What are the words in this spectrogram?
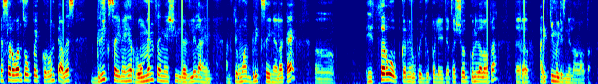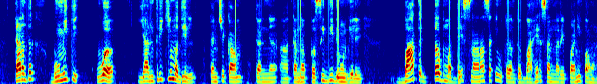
या सर्वांचा उपयोग करून त्यावेळेस ग्रीक सैन्य हे रोमन सैन्याशी लढलेलं आहे. आणि तेव्हा ग्रीक सैन्याला काय हे सर्व उपकरणे उपयोगी पडले ज्याचा शोध कोणी झाला होता? तर आर्किमिडीजने लावला होता. त्यानंतर भूमिती व यांत्रिकीमधील त्यांचे काम त्यांना त्यांना प्रसिद्धी देऊन गेले. बाथ टबमध्ये स्नानासाठी उतरल्यानंतर बाहेर सांडणारे पाणी पाहून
